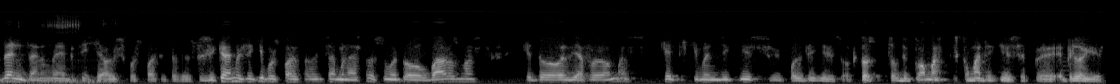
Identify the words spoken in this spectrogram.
δεν ήταν με επιτυχία όλες οι προσπάθειες αυτές. Φυσικά εμείς εκεί προσπαθήσαμε να στρώσουμε το βάρος μας και το ενδιαφέρον μας και της κυβερνητικής πολιτικής, εκτός το δικό μας της κομματικής επιλογής.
